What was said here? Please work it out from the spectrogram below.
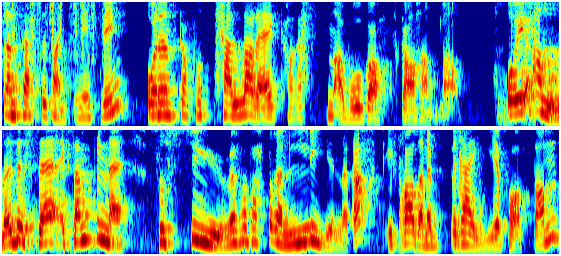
Den setter tanken i sving, og den skal fortelle deg hva resten av boka skal handle om. Og I alle disse eksemplene så zoomer forfatteren lynraskt ifra denne breie påstanden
